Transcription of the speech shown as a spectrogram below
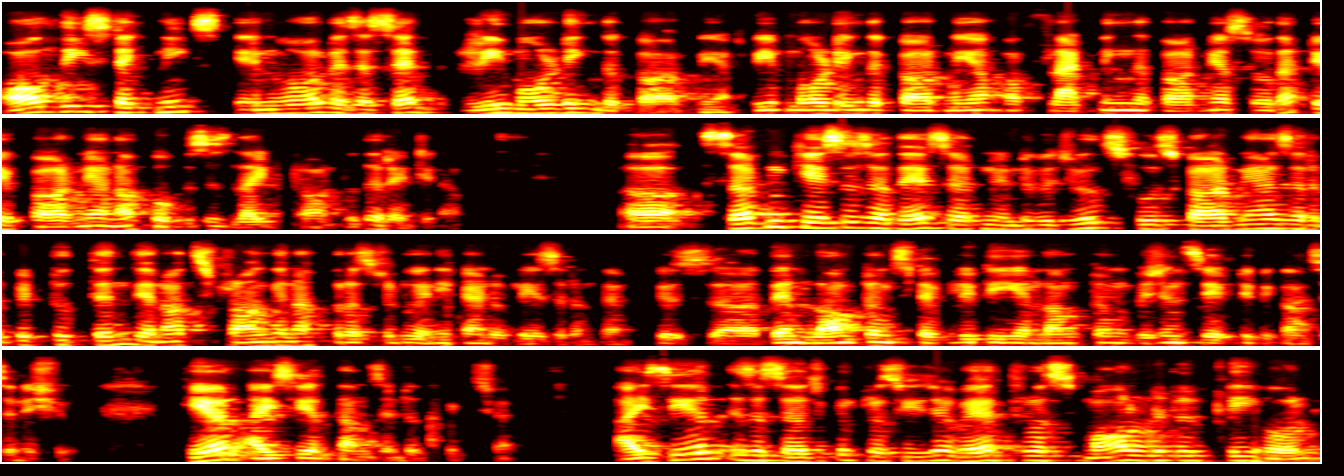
All these techniques involve, as I said, remolding the cornea, remolding the cornea or flattening the cornea so that your cornea now focuses light onto the retina. Uh, certain cases are there, certain individuals whose corneas are a bit too thin. They're not strong enough for us to do any kind of laser on them because uh, then long-term stability and long-term vision safety becomes an issue. Here, ICL comes into the picture. ICL is a surgical procedure where through a small little keyhole,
